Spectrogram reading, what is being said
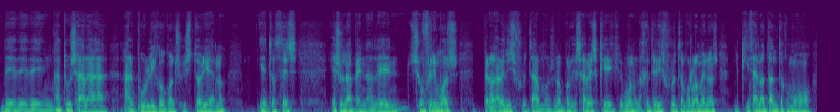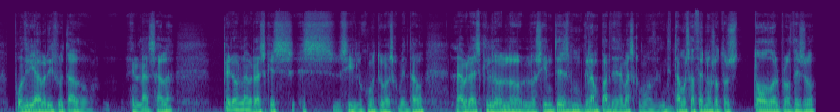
de, engatusar al público con su historia, ¿no? Y entonces es una pena. sufrimos, pero a la vez disfrutamos, ¿no? Porque sabes que, bueno, la gente disfruta por lo menos, quizá no tanto como podría haber disfrutado en la sala, pero la verdad es que es, sí, como tú has comentado, la verdad es que lo, sientes gran parte, además, como intentamos hacer nosotros todo el proceso,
